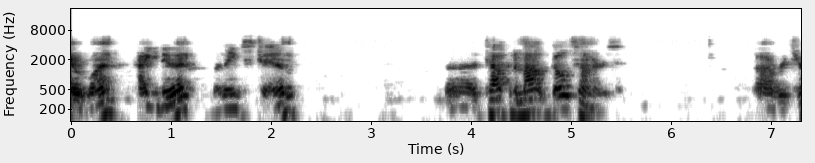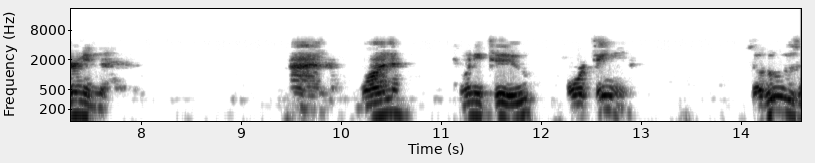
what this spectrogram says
everyone, how you doing? My name's Tim. Uh, talking about ghost hunters. Uh, returning on 1 22 14. So who's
